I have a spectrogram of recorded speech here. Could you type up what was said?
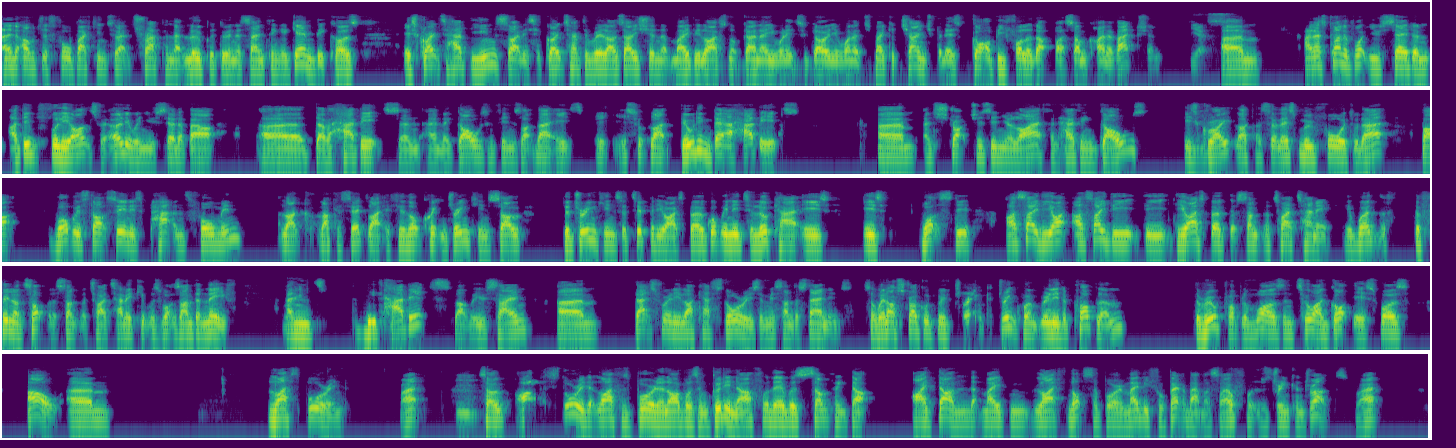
and I would just fall back into that trap and that loop of doing the same thing again because it's great to have the insight. It's great to have the realization that maybe life's not going how you want it to go and you want to make a change, but there's got to be followed up by some kind of action. Yes. Um, and that's kind of what you said. And I didn't fully answer it earlier when you said about uh, the habits and, and the goals and things like that. It's, it, it's like building better habits um, and structures in your life and having goals is mm-hmm. great. Like I said, let's move forward with that. But what we start seeing is patterns forming. Like like I said, like if you're not quitting drinking, so the drinking's the tip of the iceberg. What we need to look at is is what's the I say the I say the, the, the iceberg that sunk the Titanic. It weren't the, the thing on top that sunk the Titanic. It was what's underneath. Right. And with habits, like we were saying, um, that's really like our stories and misunderstandings. So when I struggled with drink, drink weren't really the problem. The real problem was until I got this was, oh, um, life's boring, right? Mm. So I had a story that life was boring and I wasn't good enough, or there was something that I'd done that made life not so boring, made me feel better about myself, it was drinking drugs, right?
